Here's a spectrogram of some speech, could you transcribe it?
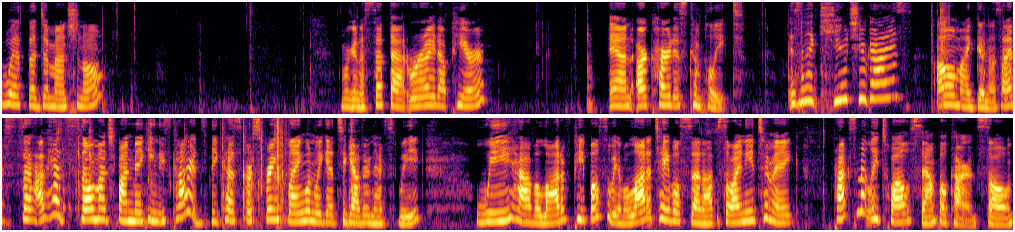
with a dimensional. We're going to set that right up here. And our card is complete. Isn't it cute, you guys? Oh my goodness, I've so, I've had so much fun making these cards because for Spring Fling, when we get together next week, we have a lot of people, so we have a lot of tables set up, so I need to make approximately 12 sample cards. So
